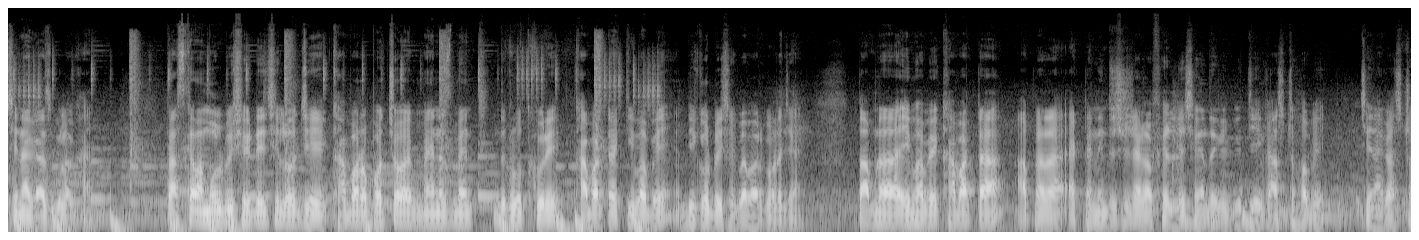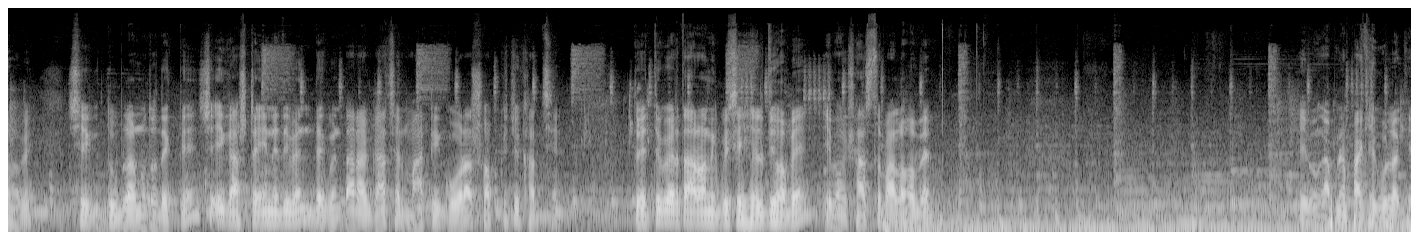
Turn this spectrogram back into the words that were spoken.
চীনা গাছগুলো খায়। তো আজকে আমার মূল বিষয় এটাই ছিল যে খাবার অপচয় ম্যানেজমেন্ট রোধ করে খাবারটা কীভাবে বিকল্প হিসেবে ব্যবহার করা যায়। তো আপনারা এইভাবে খাবারটা আপনারা একটা নির্দিষ্ট জায়গা ফেললে সেখান থেকে যে গাছটা হবে, চীনা গাছটা হবে সেই দুবলার মতো দেখতে সেই গাছটা এনে দিবেন, দেখবেন তারা গাছের মাটি, গোড়া সব কিছু খাচ্ছে। তো এতে করে তার অনেক বেশি হেলদি হবে এবং স্বাস্থ্য ভালো হবে। এবং আপনার পাখিগুলোকে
